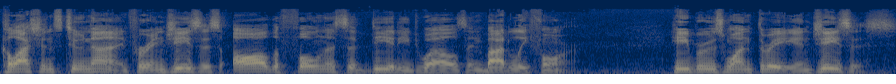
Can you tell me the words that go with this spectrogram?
Colossians 2:9, "For in Jesus all the fullness of deity dwells in bodily form." Hebrews 1:3, "In Jesus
